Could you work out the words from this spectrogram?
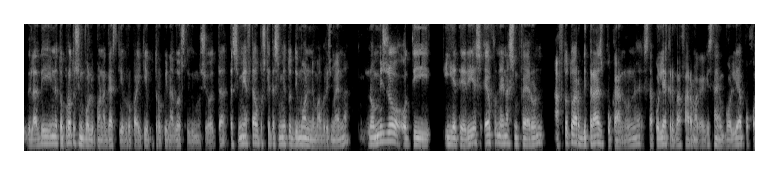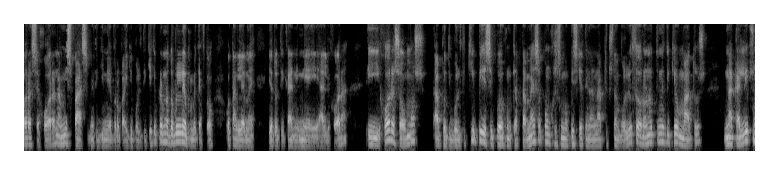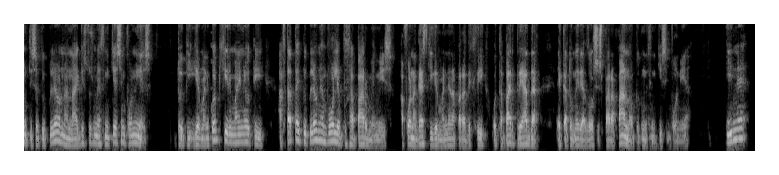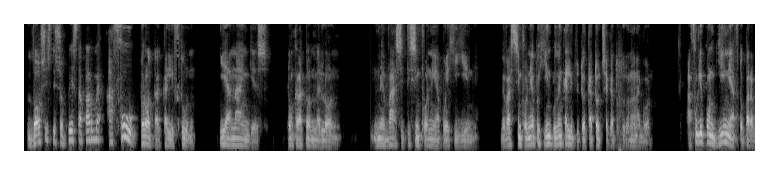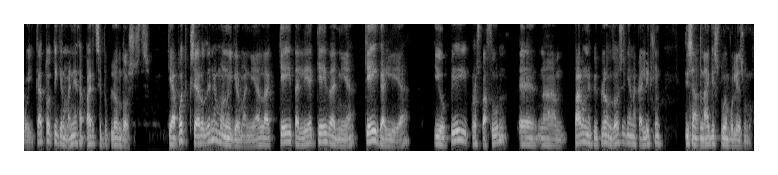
Δηλαδή είναι το πρώτο συμβόλαιο που αναγκάστηκε η Ευρωπαϊκή Επιτροπή να δώσει στη δημοσιότητα. Τα σημεία αυτά, όπως και τα σημεία των τιμών, είναι μαυρισμένα. Νομίζω ότι οι εταιρείες έχουν ένα συμφέρον αυτό το αρμπιτράζ που κάνουν στα πολύ ακριβά φάρμακα και στα εμβόλια από χώρα σε χώρα να μην σπάσει με την κοινή ευρωπαϊκή πολιτική και πρέπει να το βλέπουμε και αυτό όταν λέμε για το τι κάνει μία ή άλλη χώρα. Οι χώρες όμως, από την πολιτική πίεση που έχουν και από τα μέσα που έχουν χρησιμοποιήσει για την ανάπτυξη του εμβολίου, θεωρούν ότι είναι δικαίωμά τους να καλύψουν τις επιπλέον ανάγκες τους με εθνικές συμφωνίες. Το γερμανικό επιχείρημα είναι ότι αυτά τα επιπλέον εμβόλια που θα πάρουμε εμείς, αφού αναγκάστηκε η Γερμανία να παραδεχθεί ότι θα πάρει 30 εκατομμύρια δόσεις παραπάνω από την Εθνική Συμφωνία, είναι δόσεις τις οποίες θα πάρουμε αφού πρώτα καλυφθούν οι ανάγκες των κρατών μελών με βάση τη συμφωνία που έχει γίνει. Με βάση τη συμφωνία που έχει γίνει που δεν καλύπτει το 100% των αναγκών. Αφού λοιπόν γίνει αυτό παραγωγικά, τότε η Γερμανία θα πάρει τις επιπλέον δόσεις της. Και από ό,τι ξέρω δεν είναι μόνο η Γερμανία, αλλά και η Ιταλία και η Δανία και η Γαλλία, οι οποίοι προσπαθούν ε, να πάρουν επιπλέον δόσεις για να καλύψουν τις ανάγκες του εμβολιασμού.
